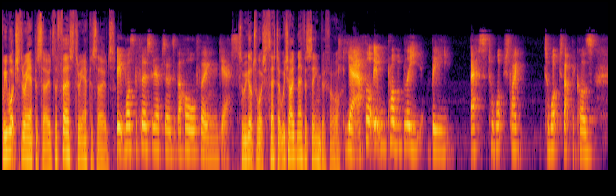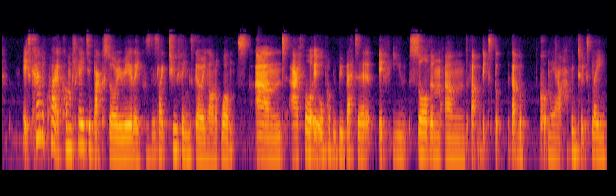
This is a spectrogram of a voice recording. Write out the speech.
We watched three episodes, the first three episodes. It was the first three episodes of the whole thing, yes. So we got to watch the setup, which I'd never seen before. Yeah, I thought it would probably be best to watch like to watch that because it's kind of quite a complicated backstory, really, because there's like two things going on at once, and I thought it would probably be better if you saw them, and that would expl- that would cut me out having to explain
